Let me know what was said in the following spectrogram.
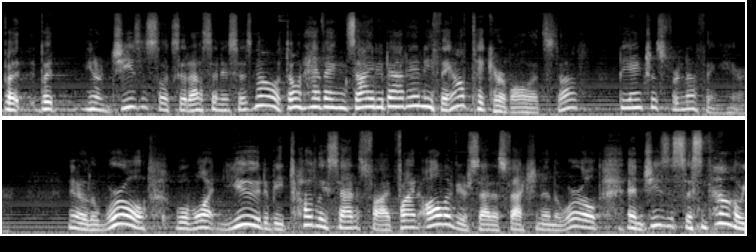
But, but you know, Jesus looks at us and he says, No, don't have anxiety about anything. I'll take care of all that stuff. Be anxious for nothing here. You know, the world will want you to be totally satisfied, find all of your satisfaction in the world. And Jesus says, No,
